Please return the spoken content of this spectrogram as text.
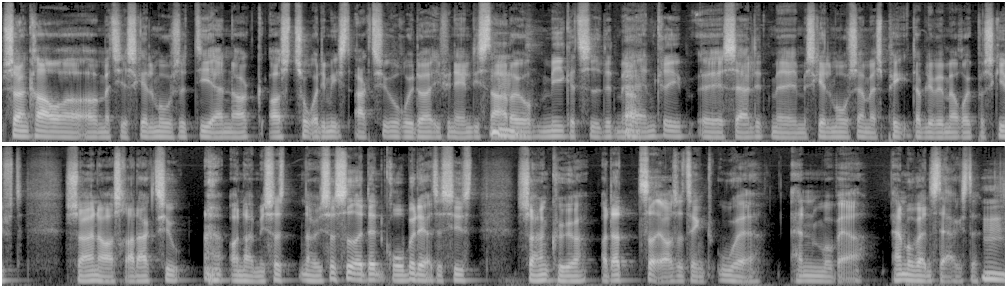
Søren Krav og, og Mathias Skelmose, de er nok også to af de mest aktive rytter i finalen. De starter mm. jo mega tidligt med ja. at angribe, uh, særligt med, med Skelmose og Mads P., der bliver ved med at rykke på skift. Søren er også ret aktiv, og når vi, så, når vi så sidder i den gruppe der til sidst, Søren kører, og der sad jeg også og tænkte, uha, han må være, han må være den stærkeste. Mm.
